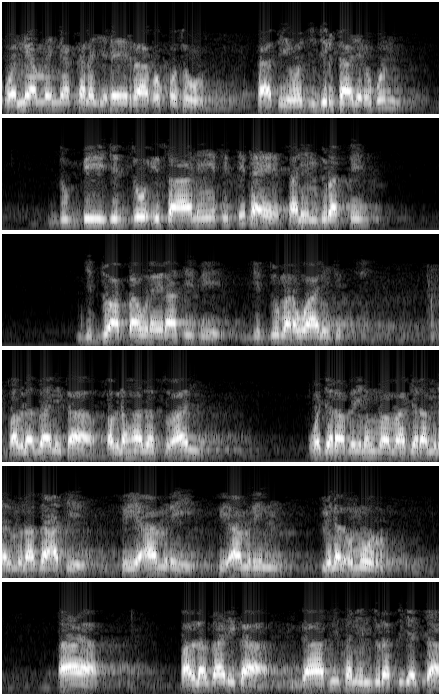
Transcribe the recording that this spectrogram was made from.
والنعم إني كان جدير راقوتو تأتي وججرتا جركن دبي جدو إساني تتتأي سنين درتي. جدو أبا هريراتي في جدو مرواني تتي. قبل ذلك. قبل هذا السؤال. وجرى بينهما ما جرى من المنازعة في أمر في أمر من الأمور. آية. قبل ذلك قافي سنندرت ججا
